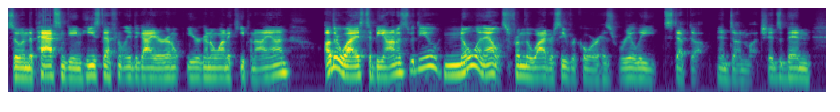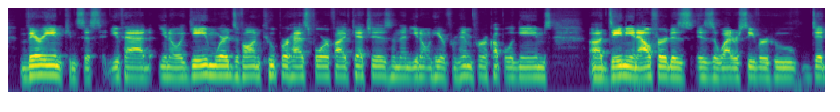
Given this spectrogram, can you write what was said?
So in the passing game, he's definitely the guy you're gonna you're gonna want to keep an eye on. Otherwise, to be honest with you, no one else from the wide receiver core has really stepped up and done much. It's been very inconsistent. You've had, you know, a game where Devon Cooper has four or five catches, and then you don't hear from him for a couple of games. Uh, Damien Alford is is a wide receiver who did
